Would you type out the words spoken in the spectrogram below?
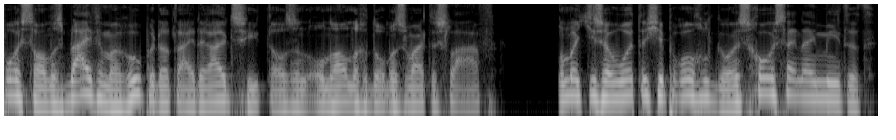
Voorstanders blijven maar roepen dat hij eruit ziet als een onhandige domme zwarte slaaf. Omdat je zo wordt als je per ongeluk door een schoorsteen heen mietert.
